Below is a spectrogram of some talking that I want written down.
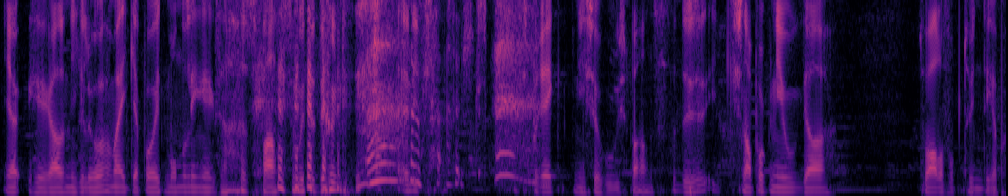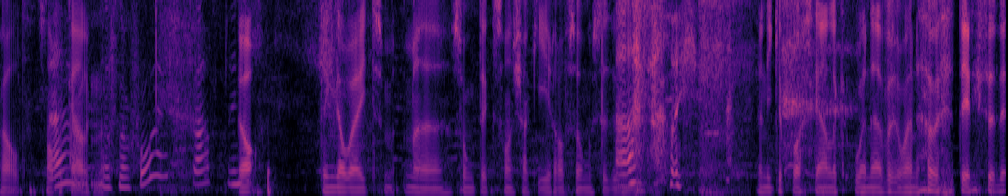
Ja. Je gaat het niet geloven, maar ik heb ooit mondeling examen Spaans moeten doen. en ik, spreek niet zo goed Spaans. Dus ik snap ook niet hoe ik dat 12 op 20 heb gehaald. Dat snap ik Ah, eigenlijk dat is nog goed, hè? 12, 20. Ja, ik denk dat wij iets met mijn songtekst van Shakira of zo moesten doen. Ah, zalig. En ik heb waarschijnlijk Whenever, Whenever, het enige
